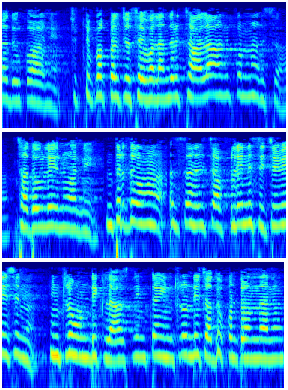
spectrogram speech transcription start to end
చదువుకో అని చుట్టుపక్కల చూసే వాళ్ళందరూ చాలా అనుకున్నారు సార్. చదవలేను అని. ఇంతటితో అసలు చెప్పలేని సిచ్యువేషన్ ఇంట్లో ఉండి క్లాస్ తింటే ఇంట్లో ఉండి చదువుకుంటూ ఉన్నాను.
